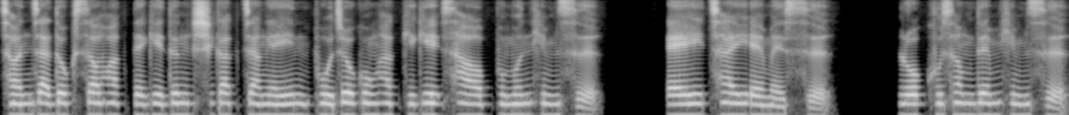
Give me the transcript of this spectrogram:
전자독서 확대기 등 시각장애인 보조공학기기 사업 부문 힘스, HIMS, 로 구성됨 힘스,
